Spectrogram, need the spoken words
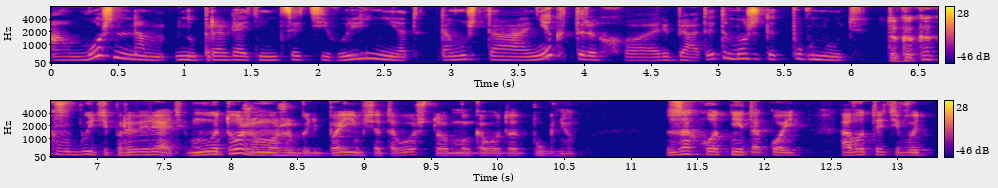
а можно нам ну, проявлять инициативу или нет. Потому что некоторых а, ребят это может отпугнуть. Так а как вы будете проверять? Мы тоже, может быть, боимся того, что мы кого-то отпугнем. Заход не такой, а вот эти вот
